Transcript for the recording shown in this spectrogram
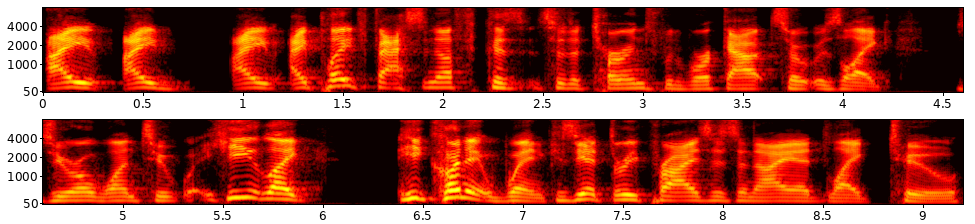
I I I I played fast enough because so the turns would work out. So it was like zero, one, two. He like he couldn't win because he had three prizes and I had like two.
